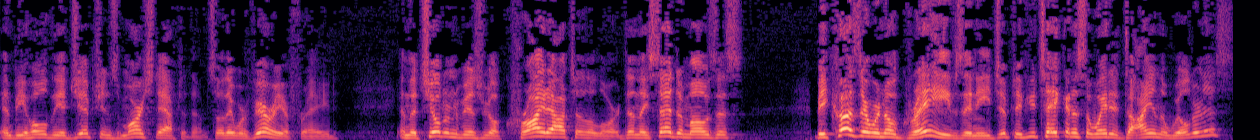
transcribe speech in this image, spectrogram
and behold, the Egyptians marched after them. So they were very afraid. And the children of Israel cried out to the Lord. Then they said to Moses, Because there were no graves in Egypt, have you taken us away to die in the wilderness?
